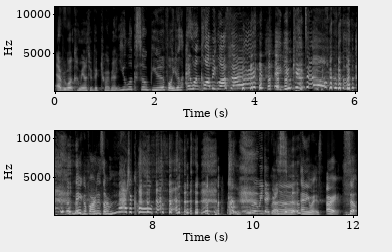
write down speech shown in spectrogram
everyone coming out to Victoria, like, "You look so beautiful." You're like, "I want last night, and you can't tell." makeup artists are magical. anyway, we digress. Uh, anyways, all right. So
